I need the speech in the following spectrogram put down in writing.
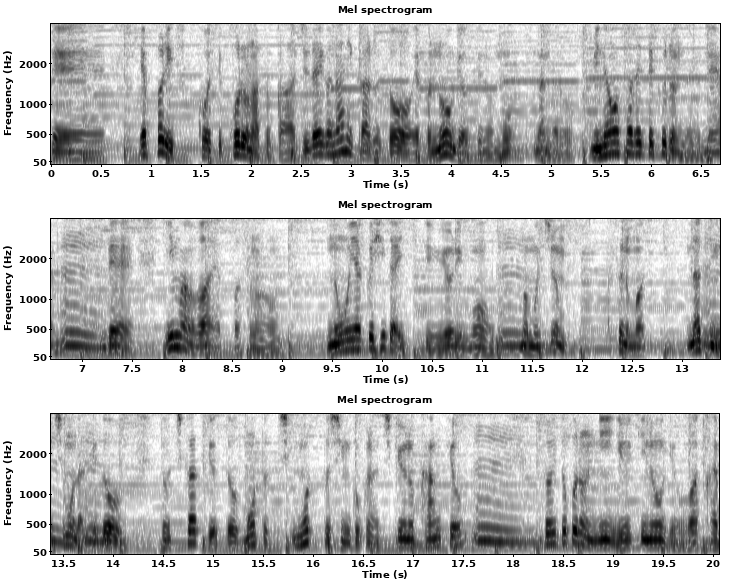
でやっぱりこうやってコロナとか時代が何かあるとやっぱ農業っていうのはもうなんだろう見直されてくるんだよね。うん。うんで今はやっぱその農薬被害っていうよりも、ん。まあ、もちろんそういうのもなきにしもだけど、うん。どっちかっていうともっとちもっと深刻な地球の環境うん。そういうところに有機農業はか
